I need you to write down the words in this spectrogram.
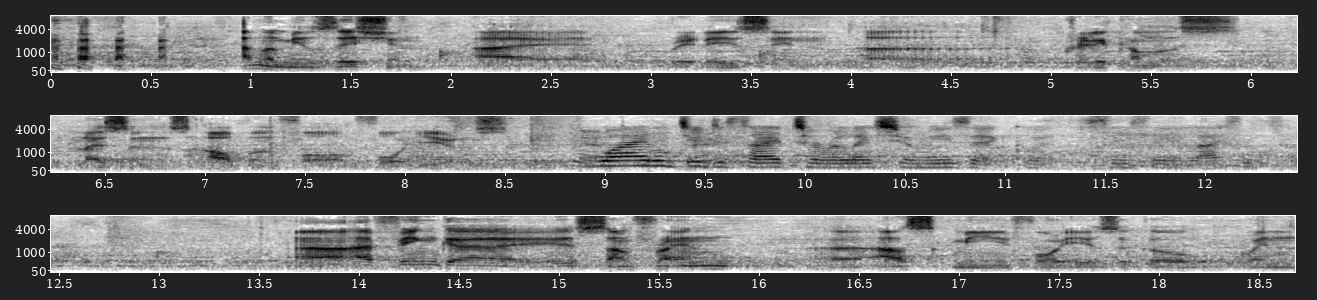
I'm a musician. I releasing a uh, Creative Commons license album for four years. Why did you decide to release your music with CC license? Uh, I think uh, some friend uh, asked me four years ago when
